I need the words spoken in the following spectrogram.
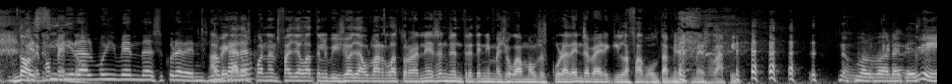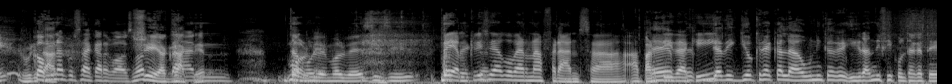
No, que de sigui no. del moviment d'escuradents. A vegades, quan ens falla la televisió allà al bar La Toranesa, ens entretenim a jugar amb els escuradents a veure qui la fa voltar més, més ràpid. No, Molt bona creure. aquesta. Sí, és veritat. Com una cursa de cargols, no? Sí, exacte. Tan... Està molt bé, molt bé, sí, sí. Bé, amb crisi de govern a França, a partir d'aquí... Eh, ja dic, jo crec que l'única i gran dificultat que té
